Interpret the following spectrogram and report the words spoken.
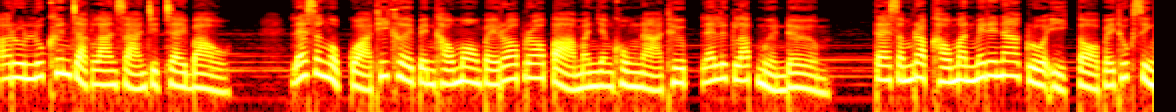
อรุณลุกขึ้นจากลานสารจิตใจเบา และสงบกว่าที่เคยเป็นเขามองไปรอบๆป่ามันยังคงหนาทึบและลึกลับเหมือนเดิม แต่สำหรับเขามันไม่ได้น่ากลัวอีกต่อไปทุกสิ่ง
